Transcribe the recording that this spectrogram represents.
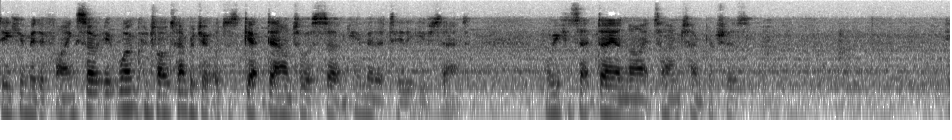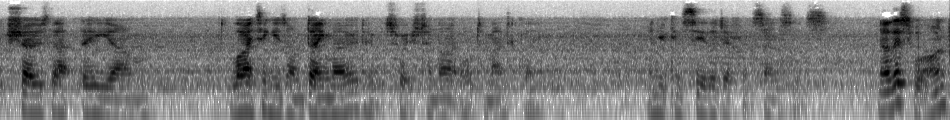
dehumidifying, so it won't control temperature, it'll just get down to a certain humidity that you've set. We can set day and night time temperatures. It shows that the um, lighting is on day mode, it will switch to night automatically. And you can see the different sensors. Now this one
